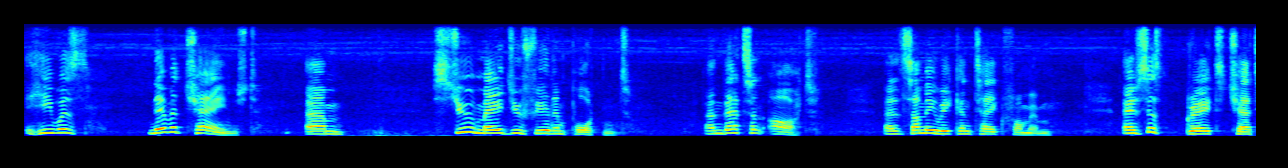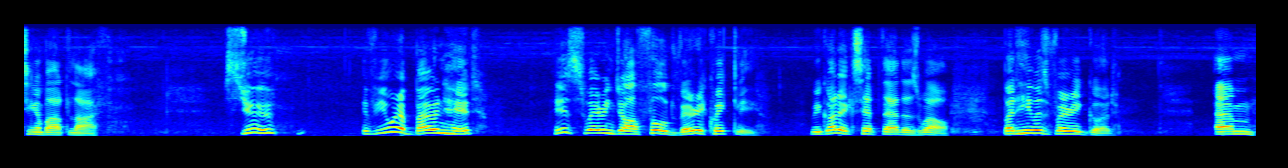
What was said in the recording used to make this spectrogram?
he was never changed. Um, Stu made you feel important. And that's an art. And it's something we can take from him. And it's just great chatting about life. Stu, if you were a bonehead, his swearing jar filled very quickly. We've got to accept that as well. But he was very good. Um,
